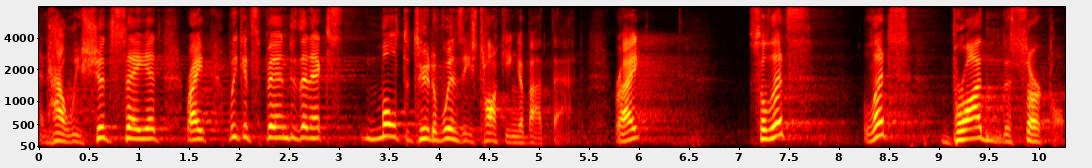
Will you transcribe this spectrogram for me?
and how we should say it, right? We could spend the next multitude of Wednesdays talking about that, right? So let's let's broaden the circle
